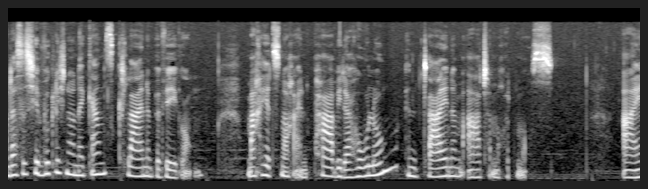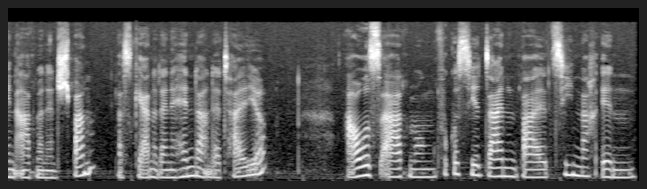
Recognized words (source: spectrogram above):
Und das ist hier wirklich nur eine ganz kleine Bewegung. Mach jetzt noch ein paar Wiederholungen in deinem Atemrhythmus. Einatmen, entspannen. Lass gerne deine Hände an der Taille. Ausatmung, fokussiere deinen Ball, zieh nach innen.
